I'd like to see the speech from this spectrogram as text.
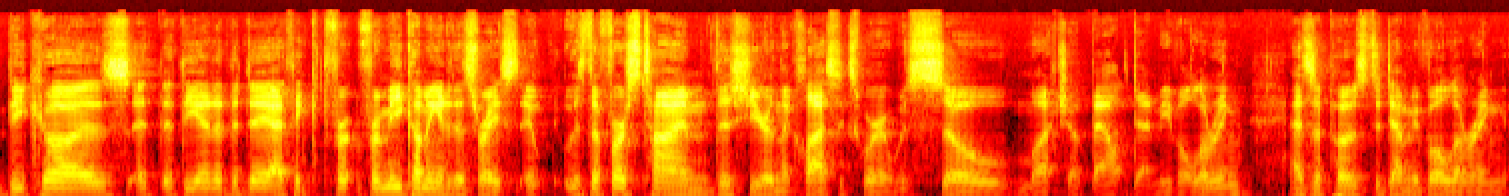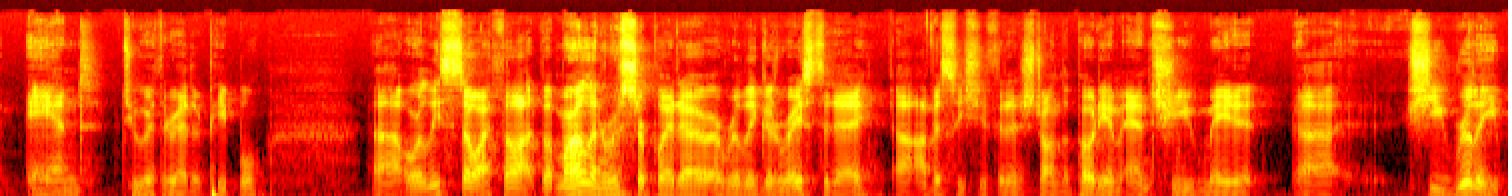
because at, at, the end of the day, I think for, for me coming into this race, it, it, was the first time this year in the classics where it was so much about Demi Vollering as opposed to Demi Vollering and two or three other people. Uh, or at least so I thought. But Marlen Reusser played a, a, really good race today. Uh, obviously, she finished on the podium and she made it. Uh, she really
